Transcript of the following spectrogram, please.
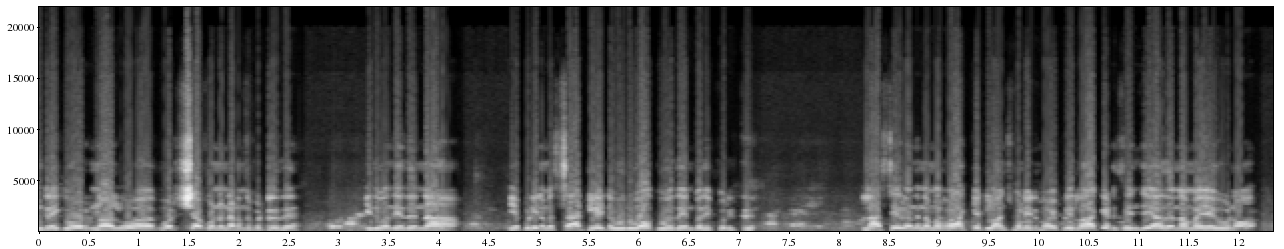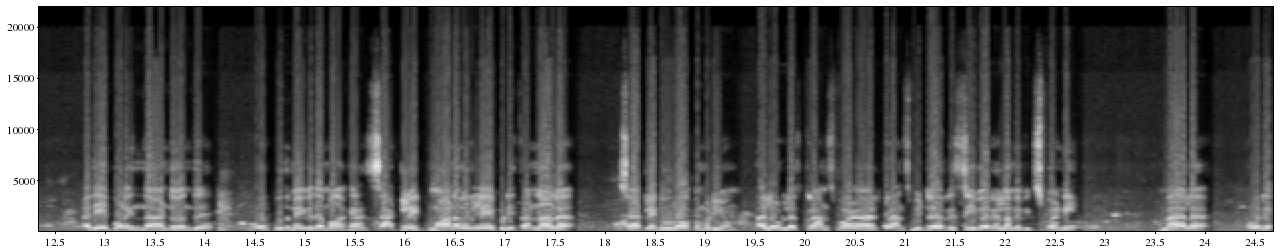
இன்றைக்கு ஒரு நாள் ஒர்க் ஷாப் ஒன்று நடந்து பெற்றது. இது வந்து எதுன்னா எப்படி நம்ம சேட்டலைட்டை உருவாக்குவது என்பதை குறித்து. லாஸ்ட் இயர் வந்து நம்ம ராக்கெட் லான்ச் பண்ணியிருந்தோம். எப்படி ராக்கெட் செஞ்சு அதை நம்ம ஏவுனோம். அதே போல இந்த ஆண்டு வந்து ஒரு புதுமை விதமாக சேட்டலைட் மாணவர்களே எப்படி தன்னால சேட்டலைட் உருவாக்க முடியும்? அதில் உள்ள டிரான்ஸ்பா டிரான்ஸ்மிட்டர் ரிசீவர் எல்லாமே ஃபிக்ஸ் பண்ணி மேலே ஒரு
